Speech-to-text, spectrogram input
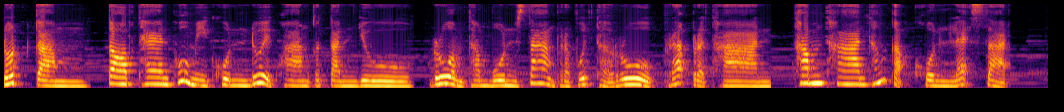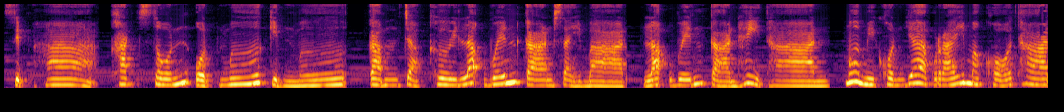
ลดกรรม ตอบแทนผู้มีคุณด้วยความกตัญญูร่วมทำบุญสร้างพระพุทธรูปพระประธานทำทานทั้งกับคนและสัตว์ 15. ขัดสนอดมื้อกินมื้อ กรรมจากเคยละเว้นการใส่บาตรละเว้นการให้ทาน เมื่อมีคนยากไร้มาขอทาน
